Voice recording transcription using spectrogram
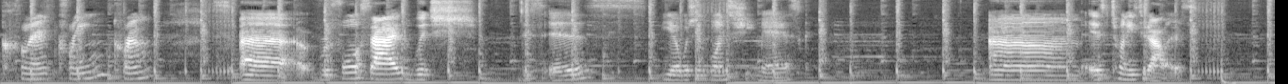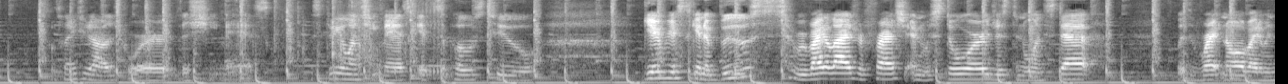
Creme, Cream, Creme, uh, full size, which this is, which is one sheet mask. Um, is $22. So $22 for the sheet mask. It's three-in-one sheet mask. It's supposed to give your skin a boost revitalize, refresh, and restore just in one step with retinol, vitamin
